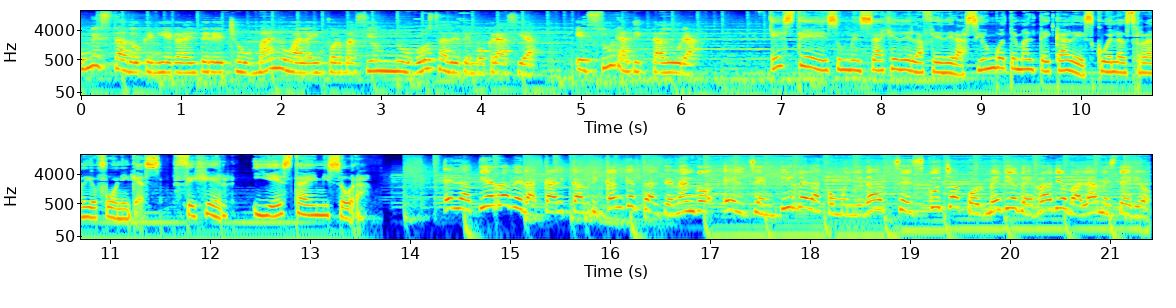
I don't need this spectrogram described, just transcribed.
Un Estado que niega el derecho humano a la información no goza de democracia. Es una dictadura. Este es un mensaje de la Federación Guatemalteca de Escuelas Radiofónicas, FEGER, y esta emisora. En la tierra de la cal Cabricán Quetzaltenango, el sentir de la comunidad se escucha por medio de Radio Balam Estéreo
